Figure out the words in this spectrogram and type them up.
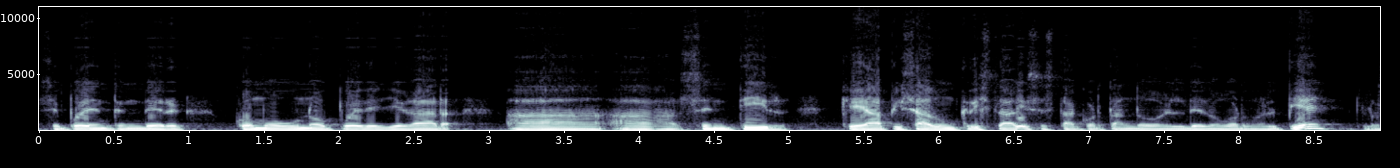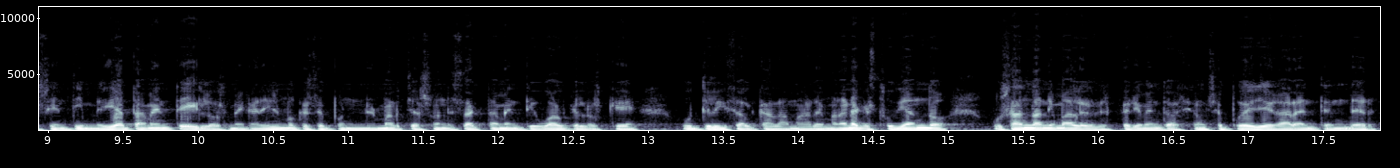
se puede entender cómo uno puede llegar a sentir que ha pisado un cristal y se está cortando el dedo gordo del pie, lo siente inmediatamente y los mecanismos que se ponen en marcha son exactamente igual que los que utiliza el calamar. De manera que estudiando, usando animales de experimentación, se puede llegar a entender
